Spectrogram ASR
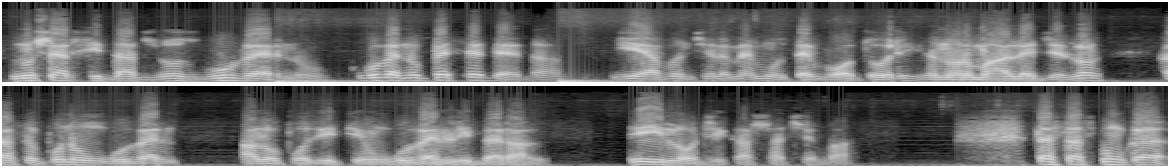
nu și-ar fi dat jos guvernul, guvernul PSD, da? Ei având cele mai multe voturi în urma alegerilor, ca să pună un guvern al opoziției, un guvern liberal. E ilogic așa ceva. De asta spun că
